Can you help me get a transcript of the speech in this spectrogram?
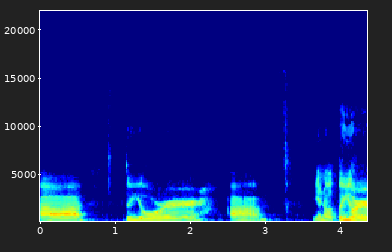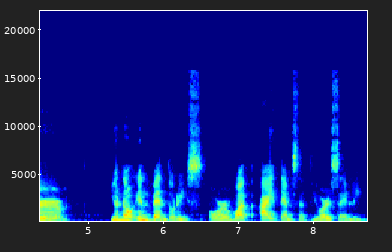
uh to your um you know to your you know inventories or what items that you are selling.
